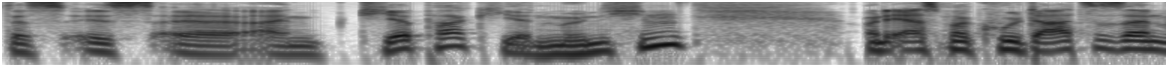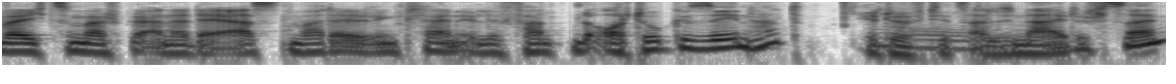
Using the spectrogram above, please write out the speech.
Das ist äh, ein Tierpark hier in München. Und erstmal cool da zu sein, weil ich zum Beispiel einer der ersten war, der den kleinen Elefanten Otto gesehen hat. Ihr dürft oh. jetzt alle neidisch sein.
